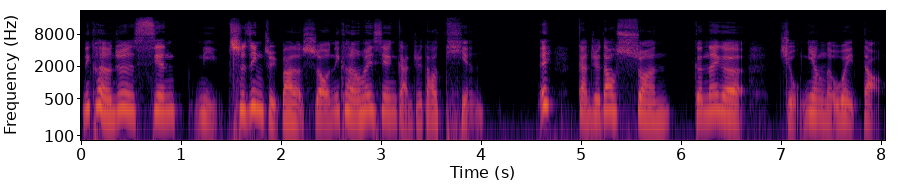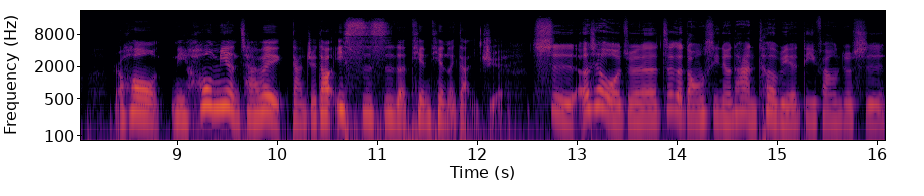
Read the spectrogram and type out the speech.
你可能就是先你吃进嘴巴的时候，你可能会先感觉到甜，诶，感觉到酸跟那个酒酿的味道，然后你后面才会感觉到一丝丝的甜甜的感觉。是，而且我觉得这个东西呢，它很特别的地方就是，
